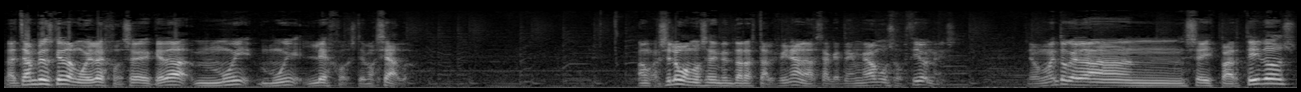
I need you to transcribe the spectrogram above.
La Champions queda muy lejos, ¿eh? Queda muy, muy lejos, demasiado. Aunque así lo vamos a intentar hasta el final, hasta que tengamos opciones. De momento quedan seis partidos.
